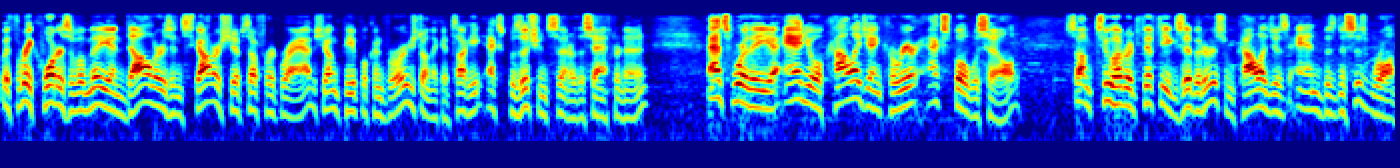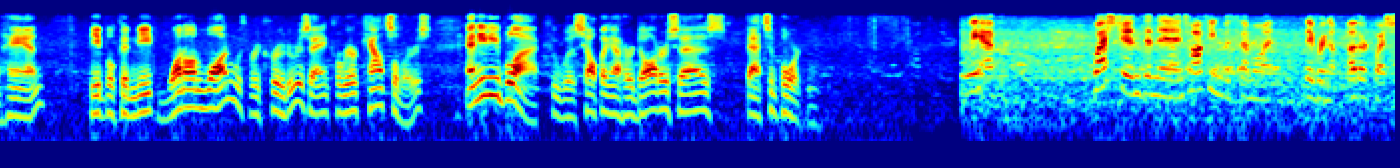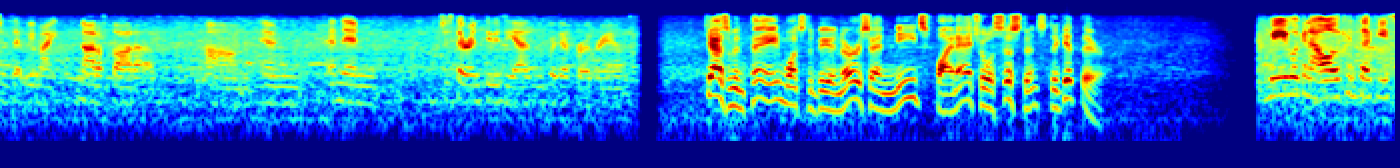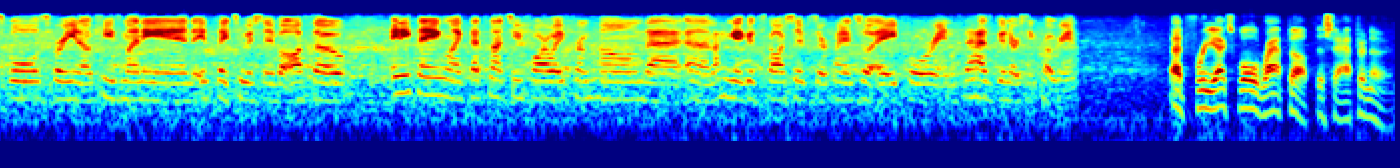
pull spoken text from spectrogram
With three quarters of a million dollars in scholarships up for grabs, young people converged on the Kentucky Exposition Center this afternoon. That's where the uh, annual College and Career Expo was held. Some 250 exhibitors from colleges and businesses were on hand. People could meet one-on-one -on -one with recruiters and career counselors. And Edie Black, who was helping out her daughter, says that's important. We have questions, and then talking with someone, they bring up other questions that we might not have thought of um, and, and then just their enthusiasm for their program. Jasmine Payne wants to be a nurse and needs financial assistance to get there. We're looking at all the Kentucky schools for, you know, KEES money and in-state tuition, but also anything like that's not too far away from home that um, I can get good scholarships or financial aid for and that has good nursing programs. That free expo wrapped up this afternoon.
